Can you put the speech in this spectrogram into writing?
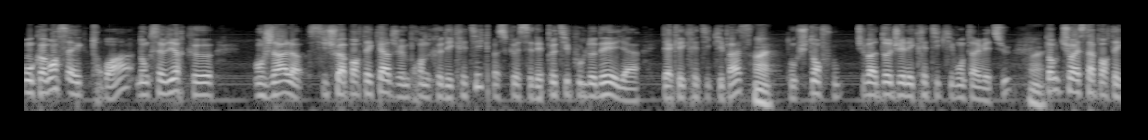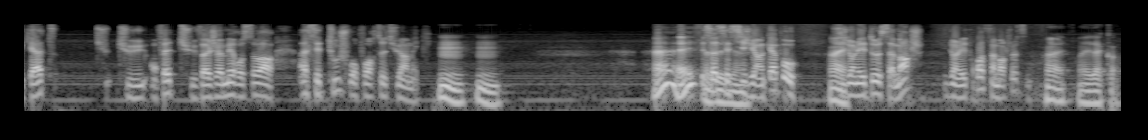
On commence avec 3, donc ça veut dire que en général, si je suis à portée 4, je vais me prendre que des critiques parce que c'est des petits poules de dés, il y a, y a, que les critiques qui passent. Donc je t'en fous, tu vas dodger les critiques qui vont t'arriver dessus. Tant que tu restes à portée 4, tu, tu, en fait, tu vas jamais recevoir assez de touches pour pouvoir te tuer un mec. Hmm, hmm. Ah, Et ça, c'est si j'ai un capot. Si j'en ai deux, ça marche. Si j'en ai trois, ça marche aussi. Ouais, on est d'accord.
